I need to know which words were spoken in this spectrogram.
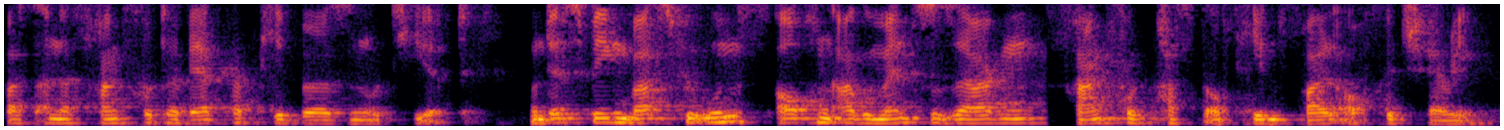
was an der Frankfurter Wertpapierbörse notiert. Und deswegen war es für uns auch ein Argument zu sagen, Frankfurt passt auf jeden Fall auch für Cherry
